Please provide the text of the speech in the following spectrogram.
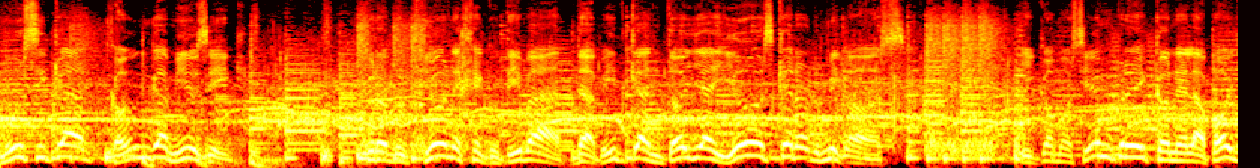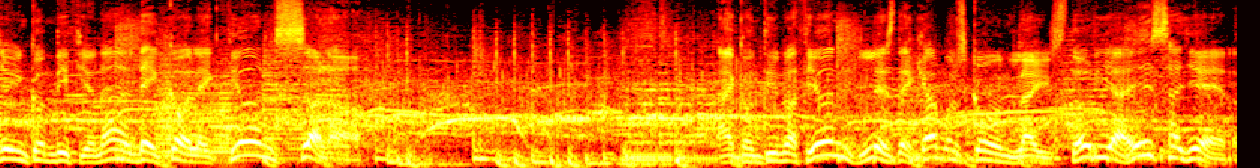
Música Conga Music. Producción ejecutiva David Cantoya y Óscar Hormigos. Y como siempre, con el apoyo incondicional de Colección Solo. A continuación, les dejamos con La historia es ayer.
